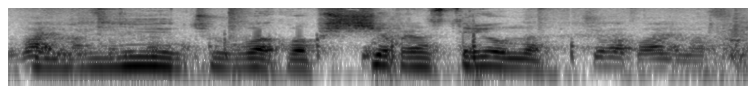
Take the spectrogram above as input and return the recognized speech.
Валим отсюда. Блин, чувак, вообще прям стрёмно. Чувак, валим отсюда.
